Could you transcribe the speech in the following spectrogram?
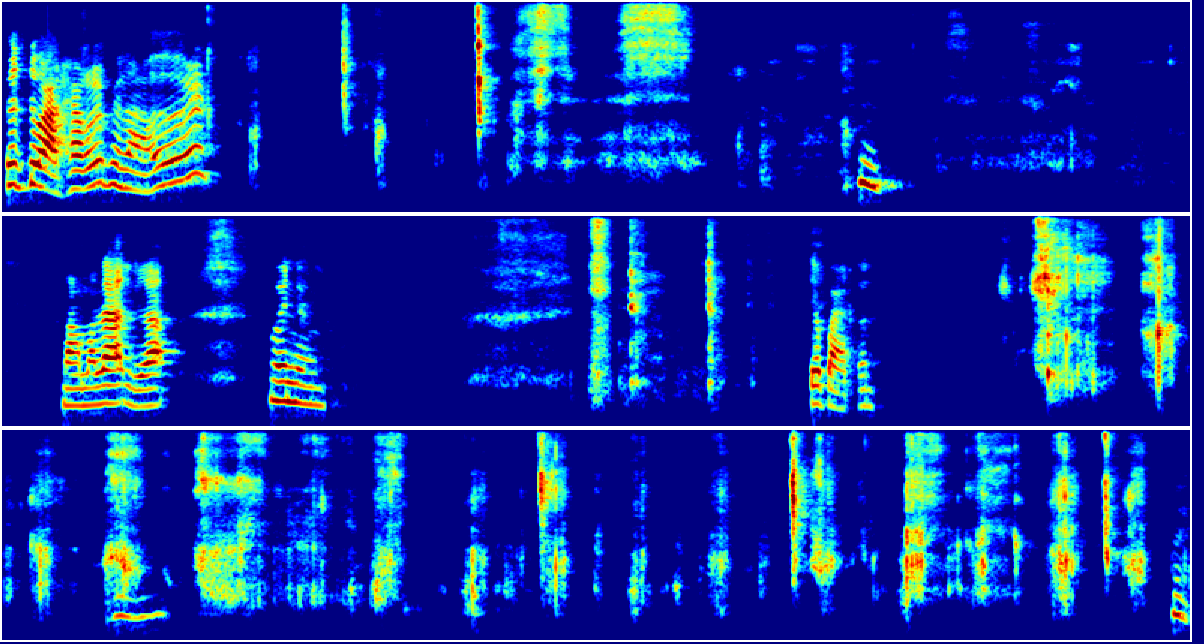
สุดยอดคักเลยพี่น้องเอ้ยมมังมาละเหลือหน่วยหนึ่งจะบาดกันอืมอืม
